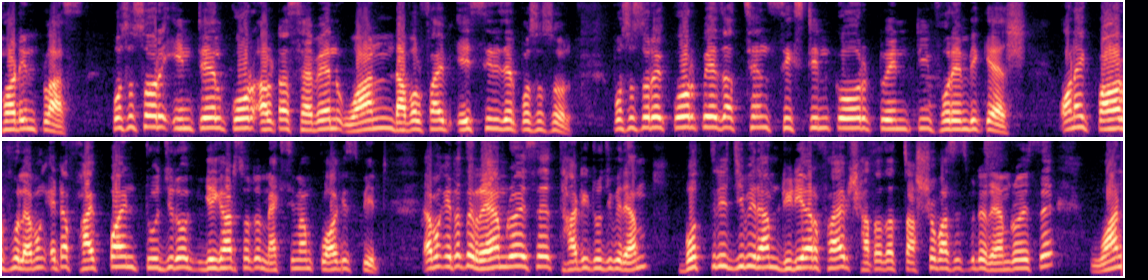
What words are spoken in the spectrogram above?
fourteen plus processor Intel core ultra seven one double five H সিরিজের প্রসেসর প্রসেসরে কোর পেয়ে যাচ্ছেন sixteen core twenty four MB cache অনেক পাওয়ারফুল এবং এটা five point two zero gigahertz হতো ম্যাক্সিমাম ক্লক স্পিড এবং এটাতে র্যাম রয়েছে থার্টি টু জিবি র্যাম বত্রিশ জিবি র্যাম ডিডিআর ফাইভ সাত হাজার চারশো বাস স্পিডের র্যাম রয়েছে ওয়ান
